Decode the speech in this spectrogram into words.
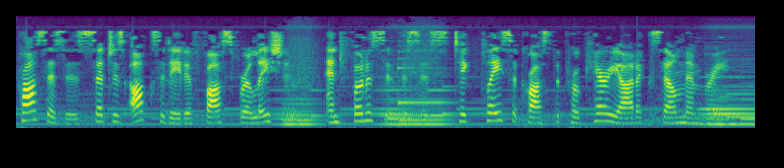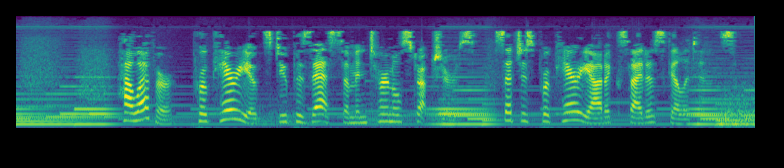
Processes such as oxidative phosphorylation and photosynthesis take place across the prokaryotic cell membrane. However, prokaryotes do possess some internal structures, such as prokaryotic cytoskeletons.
